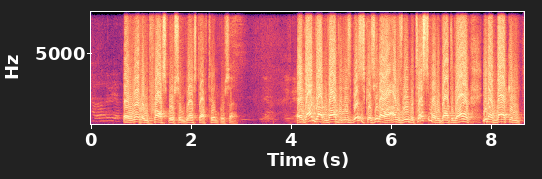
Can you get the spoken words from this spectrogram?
Hallelujah. and living prosperous and blessed off 10%. And God got involved in these business because, you know, I was reading a testimony about the guy, you know, back in,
